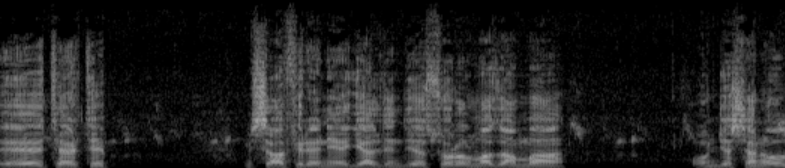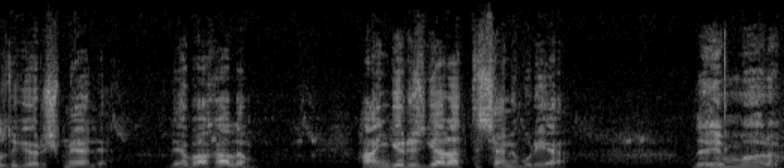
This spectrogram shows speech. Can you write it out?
Ee tertip. Misafire niye geldin diye sorulmaz ama... ...onca sene oldu görüşmeyeli. De bakalım. Hangi rüzgar attı seni buraya? Deyim varım.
